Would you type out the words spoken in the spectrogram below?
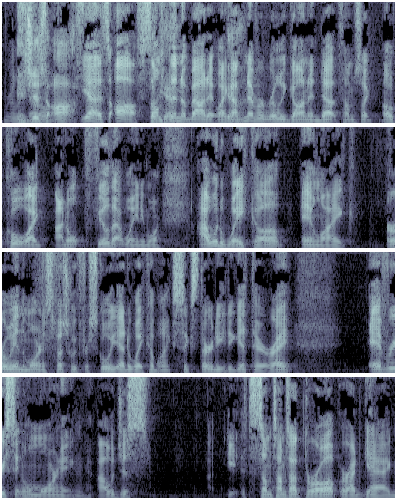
really. It's know. just off. Yeah, it's off. Something Okay. about it. Like Yeah. I've never really gone in depth. I'm just like, oh, cool. Like I don't feel that way anymore. I would wake up and like early in the morning, especially for school, you had to wake up like six thirty to get there, right? Every single morning, I would just sometimes I'd throw up or I'd gag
